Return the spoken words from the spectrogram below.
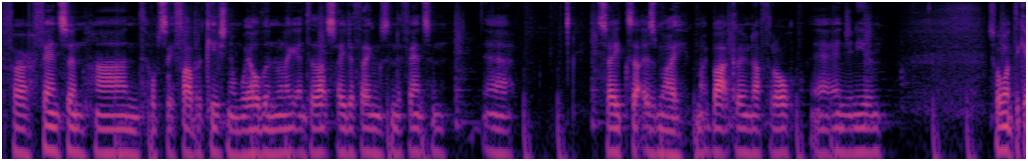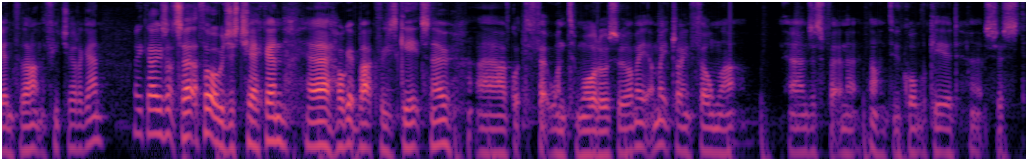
for fencing and obviously fabrication and welding when I get into that side of things in the fencing uh, side because that is my, my background after all, uh, engineering. So I want to get into that in the future again. Right guys, that's it. I thought I would just check in. Uh, I'll get back to these gates now. Uh, I've got to fit one tomorrow, so I might I might try and film that. I'm just fitting it. Nothing too complicated. It's just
